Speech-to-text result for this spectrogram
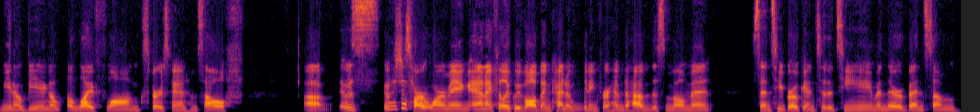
you know, being a, a lifelong Spurs fan himself, um, it was it was just heartwarming, and I feel like we've all been kind of waiting for him to have this moment since he broke into the team and there have been some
